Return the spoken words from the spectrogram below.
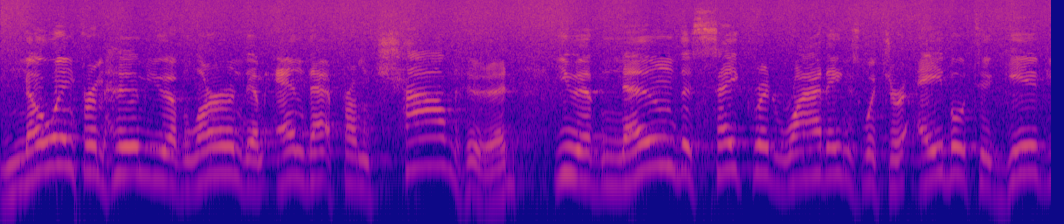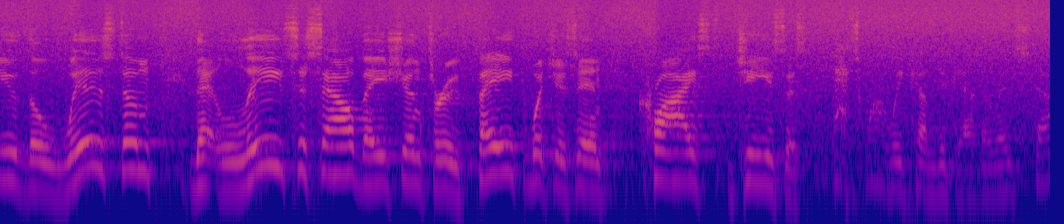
Knowing from whom you have learned them, and that from childhood you have known the sacred writings which are able to give you the wisdom that leads to salvation through faith which is in Christ Jesus. That's why we come together and study.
